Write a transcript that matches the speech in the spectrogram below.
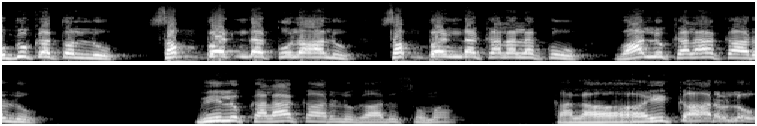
ఒగ్గుకతొల్లు సబ్బండ కులాలు సబ్బండ కళలకు వాళ్ళు కళాకారులు. వీళ్ళు కళాకారులు కాదు సుమ కళాయికారులు.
